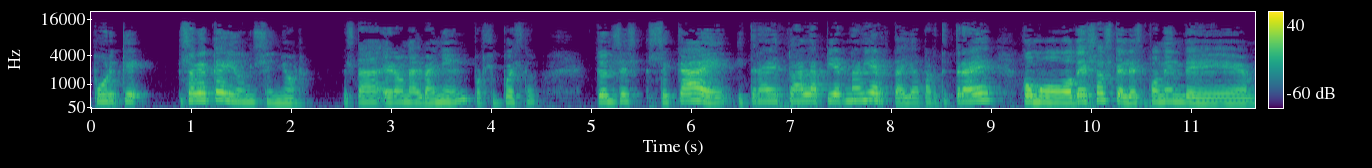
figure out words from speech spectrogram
porque se había caído un señor. Está, era un albañil, por supuesto. Entonces se cae y trae toda la pierna abierta y aparte trae como de esas que les ponen de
